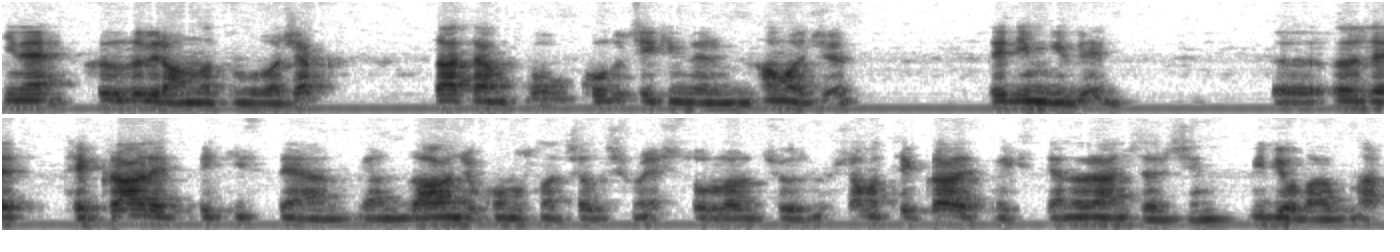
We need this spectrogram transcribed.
Yine hızlı bir anlatım olacak. Zaten bu kodu çekimlerimin amacı dediğim gibi e, özet, tekrar etmek isteyen, yani daha önce konusuna çalışmış, sorularını çözmüş ama tekrar etmek isteyen öğrenciler için videolar bunlar.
